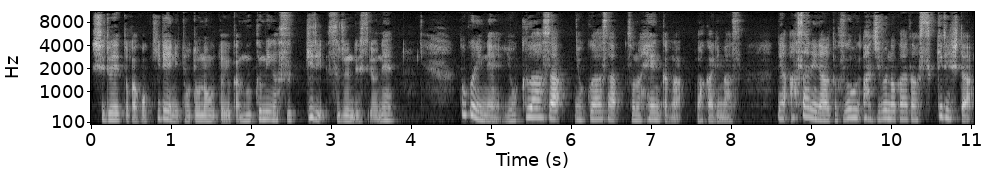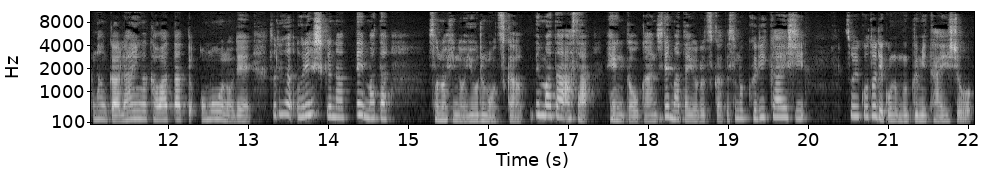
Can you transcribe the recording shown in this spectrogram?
シルエットがこう綺麗に整うというかむくみがすっきりするんですよね。特にね翌朝翌朝その変化が分かります。で朝になるとすごいあ自分の体がすっきりしたなんかラインが変わったって思うのでそれが嬉しくなってまたその日の夜も使うでまた朝変化を感じてまた夜使ってその繰り返しそういうことでこのむくみ解消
